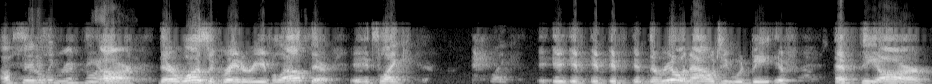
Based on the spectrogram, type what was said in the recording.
I'll say this for FDR. There was a greater evil out there. It's like, if, if, if, if the real analogy would be if FDR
